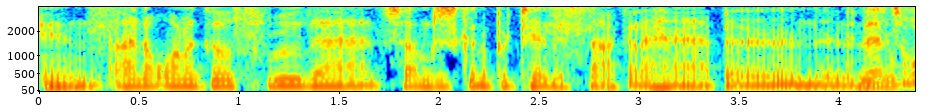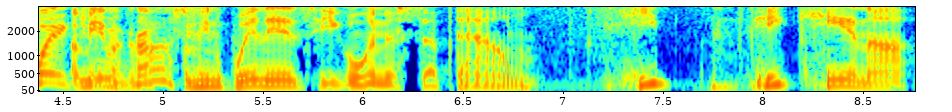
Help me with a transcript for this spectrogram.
and I don't want to go through that. So I'm just going to pretend it's not going to happen. And that's the way it I came mean, across. I mean, when is he going to step down? He he cannot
